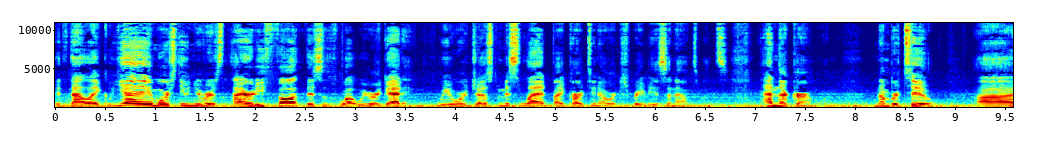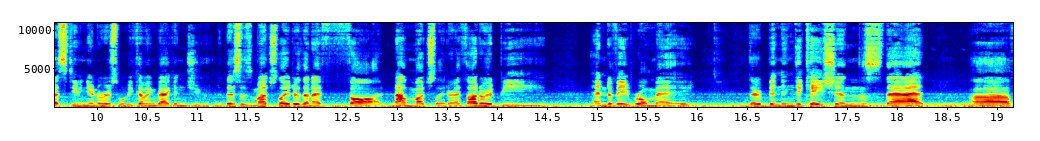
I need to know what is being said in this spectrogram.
It's not like yay more Steven Universe. I already thought this is what we were getting. We were just misled by Cartoon Network's previous announcements and their current one. Number two, uh, Steven Universe will be coming back in June. This is much later than I thought. Not much later. I thought it would be end of April, May. There have been indications that uh,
